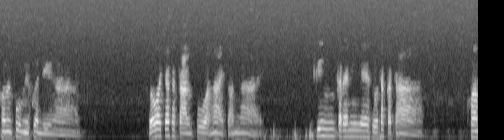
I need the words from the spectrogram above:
คนเป็นผู้มีเพื่อนดีงามเพราะว่าเจ้าตาเป็นผู้ง่ายสอนง่าย กิงกรณีเยสุทักตา ความ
